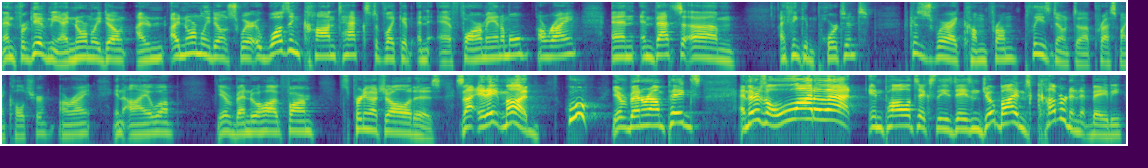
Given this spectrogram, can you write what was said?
And forgive me, I normally don't. I, I normally don't swear. It was in context of like a, an, a farm animal, all right, and and that's um I think important because it's where I come from. Please don't uh, press my culture, all right. In Iowa, you ever been to a hog farm? It's pretty much all it is. It's not. It ain't mud. Whew. You ever been around pigs? And there's a lot of that in politics these days. And Joe Biden's covered in it, baby.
